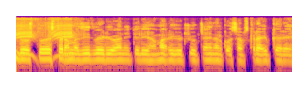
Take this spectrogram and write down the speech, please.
दोस्तों इस तरह मज़ीद वीडियो आने के लिए हमारे यूट्यूब चैनल को सब्सक्राइब करें।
